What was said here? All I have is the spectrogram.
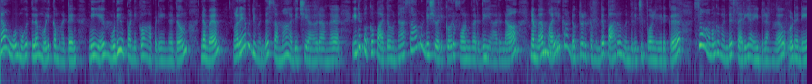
நான் உன் முகத்தில் முழிக்க மாட்டேன். நீயே முடிவு பண்ணிக்கோ அப்படின்னதும் நம்ம ரேவதி வந்து செம அதிர்ச்சி ஆகுறாங்க. இந்த பக்கம் பார்த்தோம்னா சாமுண்டீஸ்வரிக்கு ஒரு ஃபோன் வருது. யாருன்னா நம்ம மல்லிகா டாக்டருக்கு வந்து பார்வை வந்துருச்சு போல இருக்கு. ஸோ அவங்க வந்து சரியாயிடுறாங்க. உடனே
